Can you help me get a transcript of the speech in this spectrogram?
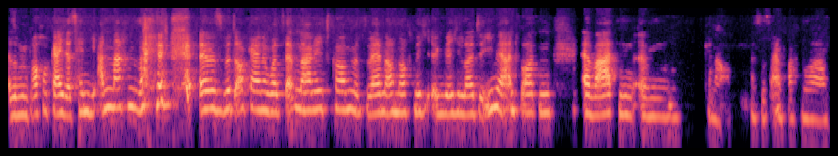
Also man braucht auch gar nicht das Handy anmachen, weil äh, es wird auch keine WhatsApp-Nachricht kommen. Es werden auch noch nicht irgendwelche Leute E-Mail-Antworten erwarten. Ähm, genau. Es ist einfach nur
